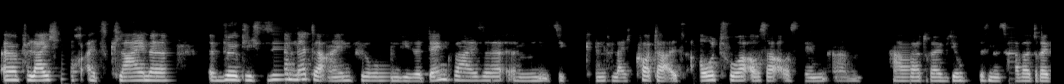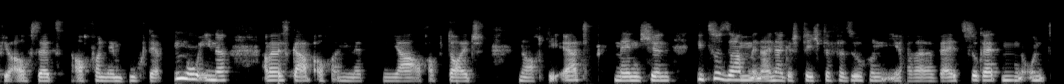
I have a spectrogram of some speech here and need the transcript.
Äh, vielleicht noch als kleine, wirklich sehr nette Einführung in diese Denkweise. Ähm, Sie kennen vielleicht Kotter als Autor, außer aus den ähm, Harvard Review, Business Harvard Review aufsetzt, auch von dem Buch der Pinguine. Aber es gab auch im letzten Jahr auch auf Deutsch noch die Erdmännchen, die zusammen in einer Geschichte versuchen, ihre Welt zu retten und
